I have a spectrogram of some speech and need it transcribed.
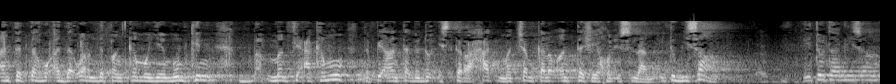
Anta tahu ada orang depan kamu yang mungkin manfaat kamu, tapi anta duduk istirahat macam kalau anta syekhul Islam. Itu bisa. Itu tak bisa.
